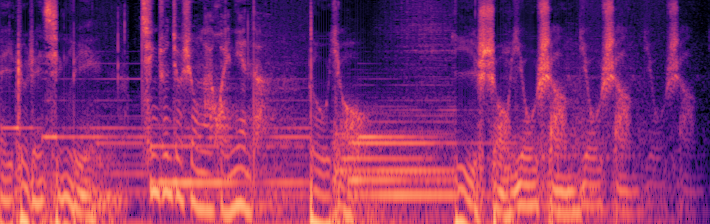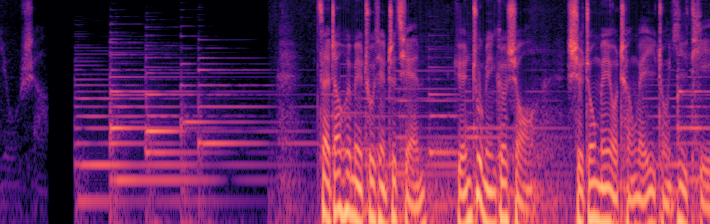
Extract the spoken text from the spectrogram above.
每个人心里，青春就是用来怀念的，都有一首忧伤，忧伤，忧伤，忧伤。在张惠妹出现之前，原住民歌手始终没有成为一种议题，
